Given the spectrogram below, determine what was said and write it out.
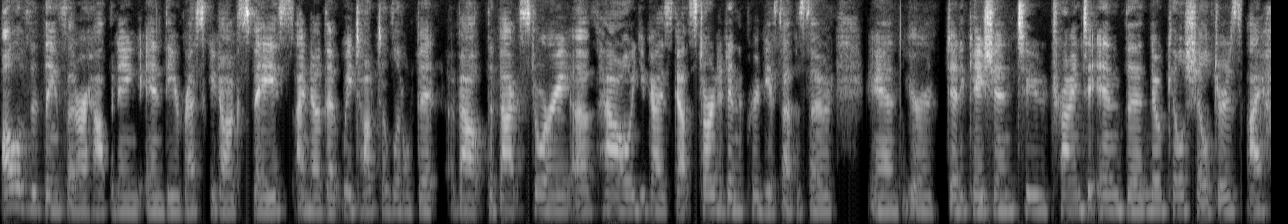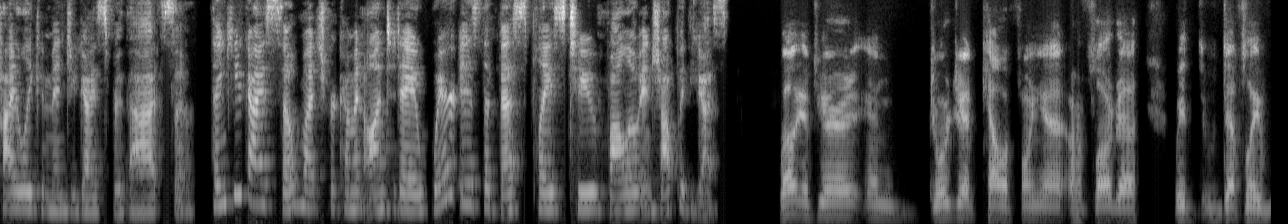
all of the things that are happening in the rescue dog space. I know that we talked a little bit about the backstory of how you guys got started in the previous episode and your dedication to trying to end the no kill shelters. I highly commend you guys for that. So thank you guys so much for coming on today. Where is the best place to follow and shop with you guys? Well, if you're in Georgia, California, or Florida, we definitely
